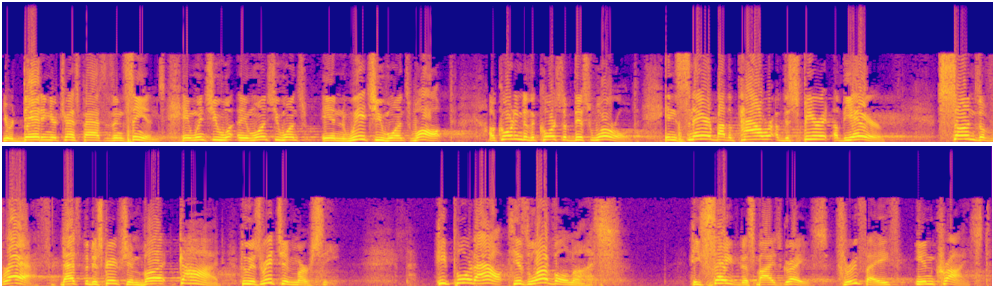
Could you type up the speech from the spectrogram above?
You're dead in your trespasses and sins, in which you, in once you once, in which you once walked according to the course of this world, ensnared by the power of the spirit of the air, sons of wrath, that's the description, but God, who is rich in mercy, He poured out His love on us. He saved us by His grace through faith in Christ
